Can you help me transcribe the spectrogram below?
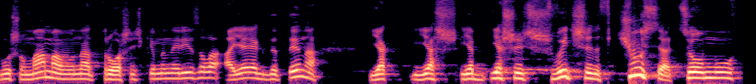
Тому що мама вона трошечки мене різала, а я, як дитина, як, я, я, я ще швидше вчуся цьому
